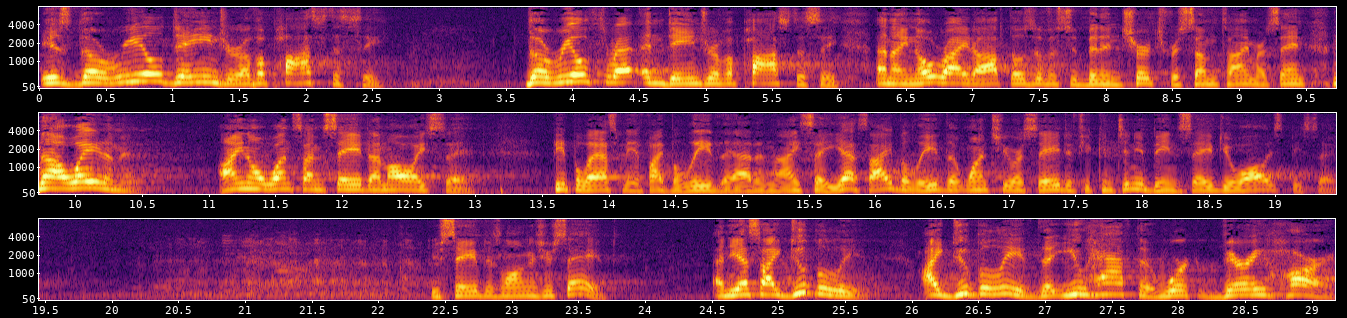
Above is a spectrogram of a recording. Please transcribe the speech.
is the real danger of apostasy. The real threat and danger of apostasy. And I know right off, those of us who've been in church for some time are saying, now wait a minute. I know once I'm saved, I'm always saved. People ask me if I believe that, and I say, yes, I believe that once you are saved, if you continue being saved, you'll always be saved. You're saved as long as you're saved. And yes, I do believe, I do believe that you have to work very hard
